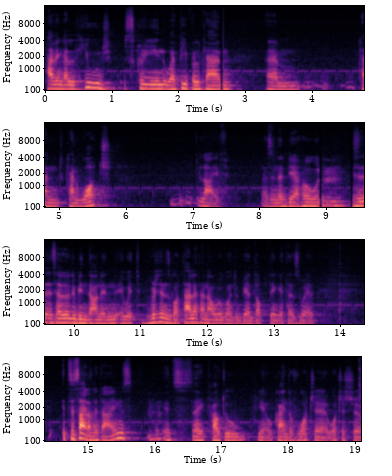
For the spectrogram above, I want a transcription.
having a huge screen where people can um, can, can watch live. As in, there'd be a whole. Mm. It's already been done in, with Britain's Got Talent, and now we're going to be adopting it as well. It's a sign of the times. Mm -hmm. It's like how to, you know, kind of watch a watch a show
